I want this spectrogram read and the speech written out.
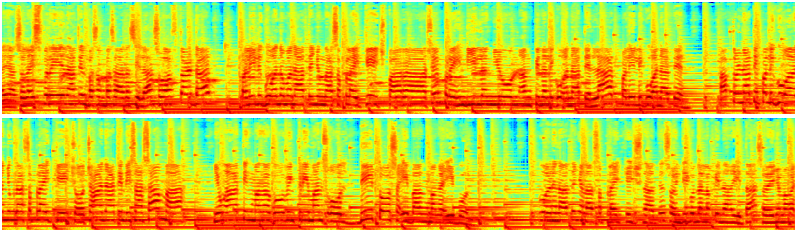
Ayan, so na-spray natin, basang-basa na sila. So after that, paliliguan naman natin yung nasa flight cage para syempre hindi lang yun ang pinaliguan natin. Lahat paliliguan natin. After natin paliguan yung nasa flight cage o tsaka natin isasama yung ating mga going 3 months old dito sa ibang mga ibon. Na natin yung nasa flight cage natin so hindi ko na lang pinakita. So yun yung mga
